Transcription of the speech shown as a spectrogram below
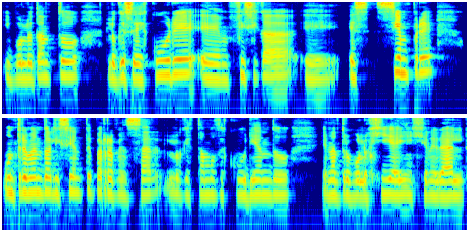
Y por lo tanto, lo que se descubre en física eh, es siempre un tremendo aliciente para repensar lo que estamos descubriendo en antropología y en general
